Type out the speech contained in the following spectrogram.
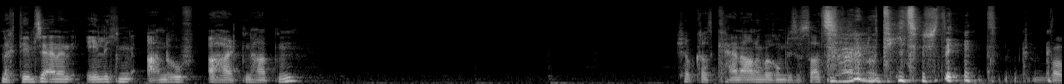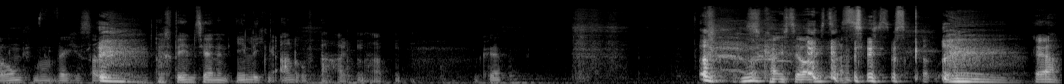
Nachdem sie einen ähnlichen Anruf erhalten hatten, ich habe gerade keine Ahnung, warum dieser Satz in meiner Notizen steht. Warum? Welches Satz? Nachdem sie einen ähnlichen Anruf erhalten hatten. Okay. Das kann ich dir auch nicht sagen. Ja,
